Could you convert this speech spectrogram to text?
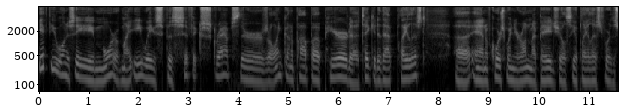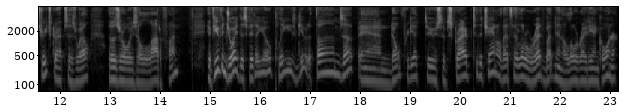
If you want to see more of my E-Waste specific scraps, there's a link going to pop up here to take you to that playlist. Uh, and of course, when you're on my page, you'll see a playlist for the street scraps as well. Those are always a lot of fun. If you've enjoyed this video, please give it a thumbs up and don't forget to subscribe to the channel. That's that little red button in the lower right hand corner.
